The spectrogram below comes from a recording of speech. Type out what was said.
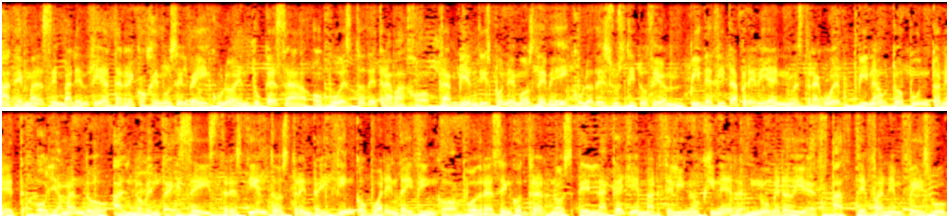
Además, en Valencia te recogemos el vehículo en tu casa o puesto de trabajo. También disponemos de vehículo de sustitución. Pide cita previa en nuestra web pinauto.net o llamando al 96 335 45. Podrás encontrarnos en la calle Marcelino Giner número 10. Hazte fan en Facebook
